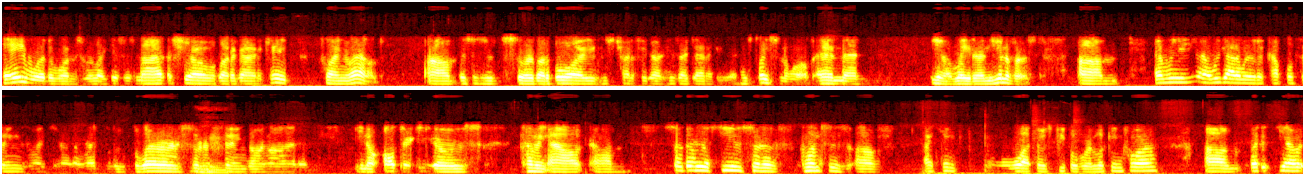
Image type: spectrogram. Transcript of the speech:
they were the ones who were like, this is not a show about a guy in a cape flying around. Um, this is a story about a boy who's trying to figure out his identity and his place in the world, and then, you know, later in the universe. Um, and we, you know, we got away with a couple things like, you know, the red blue blur sort of mm-hmm. thing going on, and you know, alter egos coming out. Um, so there were a few sort of glimpses of, I think, what those people were looking for. Um, but you know,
